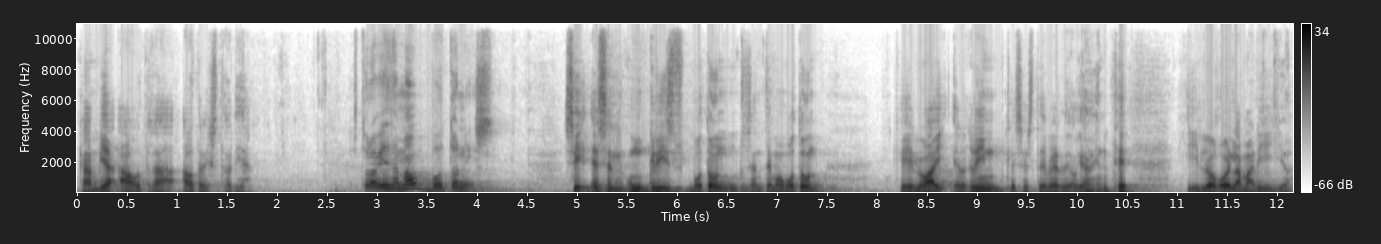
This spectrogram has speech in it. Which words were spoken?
Cambia a otra, a otra historia. Esto lo habías llamado botones. Sí, es el- un cris botón, un crisantemo botón, que lo hay el green, que es este verde obviamente, y luego el amarillo.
